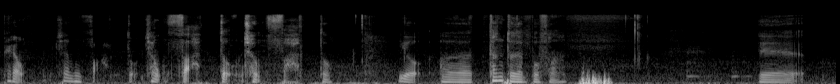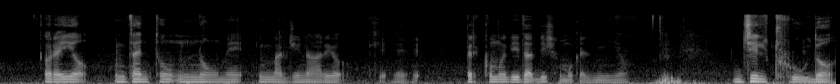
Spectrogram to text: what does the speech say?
Però c'è un fatto, c'è un fatto, c'è un fatto. Io eh, tanto tempo fa, eh, ora io invento un nome immaginario che per comodità diciamo che è il mio. Geltrudo,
